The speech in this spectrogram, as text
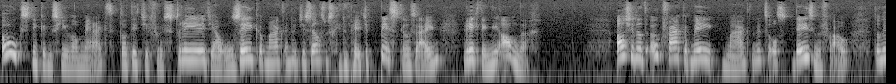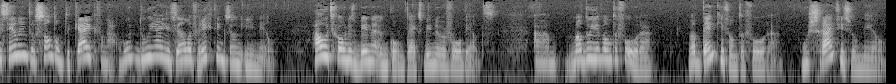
ook stiekem misschien wel merkt dat dit je frustreert, jou onzeker maakt en dat je zelfs misschien een beetje pist kan zijn richting die ander. Als je dat ook vaker meemaakt, net zoals deze mevrouw, dan is het heel interessant om te kijken van nou, hoe doe jij jezelf richting zo'n e-mail? Hou het gewoon eens binnen een context, binnen een voorbeeld. Ehm, wat doe je van tevoren? Wat denk je van tevoren? Hoe schrijf je zo'n mail?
